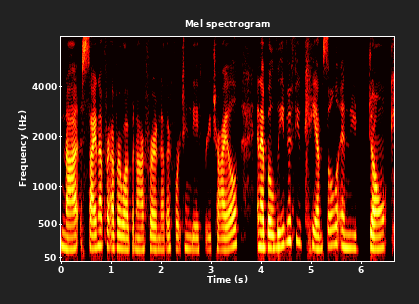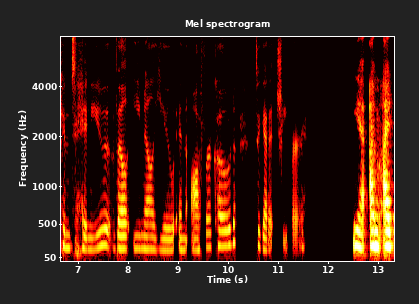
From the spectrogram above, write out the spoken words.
not, sign up for Ever Webinar for another 14 day free trial. And I believe if you cancel and you don't continue, they'll email you an offer code to get it cheaper. Yeah, um, I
